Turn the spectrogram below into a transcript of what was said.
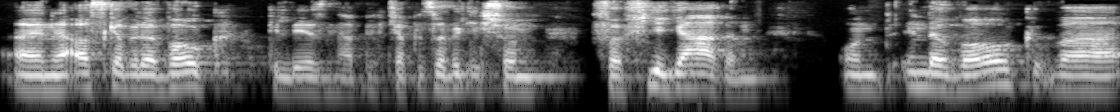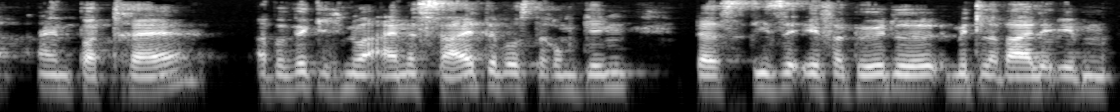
eine Ausgabe der Vogue gelesen habe. Ich glaube, das war wirklich schon vor vier Jahren. Und in der Vogue war ein Porträt, aber wirklich nur eine Seite, wo es darum ging, dass diese Eva Gödel mittlerweile eben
